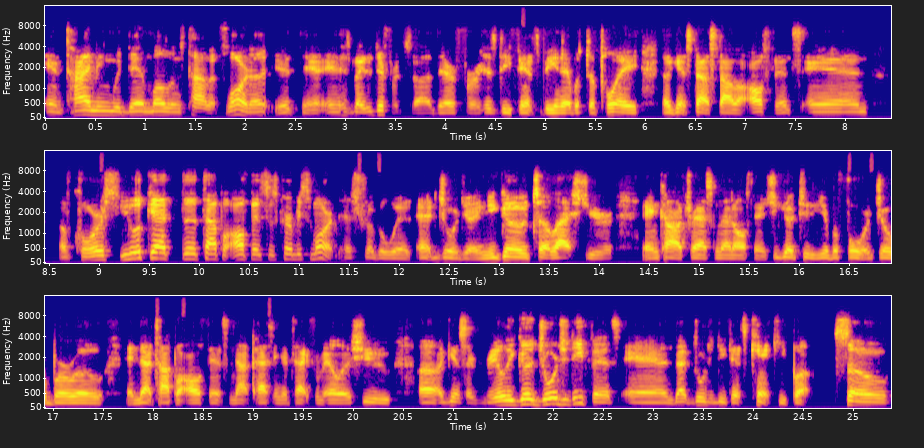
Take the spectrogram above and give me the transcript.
and timing with Dan Mullen's time at Florida, it, it has made a difference uh, there for his defense being able to play against that style of offense. And of course, you look at the type of offenses Kirby Smart has struggled with at Georgia, and you go to last year and Kyle Trask in that offense. You go to the year before Joe Burrow and that type of offense and that passing attack from LSU uh, against a really good Georgia defense, and that Georgia defense can't keep up. So,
